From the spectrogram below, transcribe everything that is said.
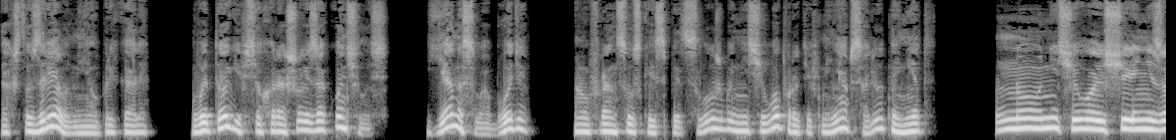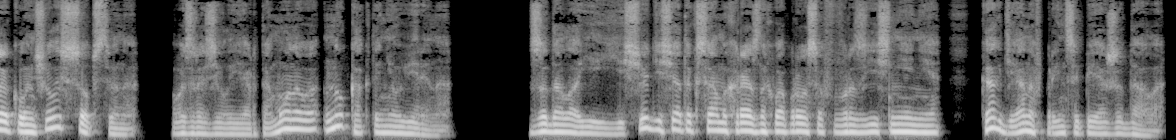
Так что зря вы меня упрекали. В итоге все хорошо и закончилось. Я на свободе, а у французской спецслужбы ничего против меня абсолютно нет. — Ну, ничего еще и не закончилось, собственно, — возразила ей Артамонова, но как-то неуверенно. Задала ей еще десяток самых разных вопросов в разъяснение, как Диана, в принципе, и ожидала.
